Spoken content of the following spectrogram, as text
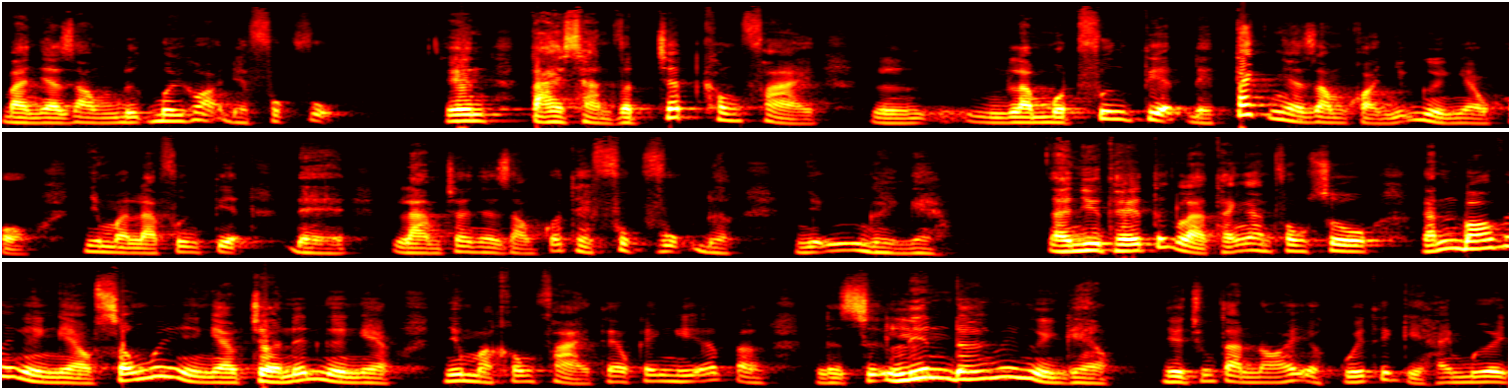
mà nhà dòng được mời gọi để phục vụ. Nên tài sản vật chất không phải ừ, là một phương tiện để tách nhà dòng khỏi những người nghèo khổ, nhưng mà là phương tiện để làm cho nhà dòng có thể phục vụ được những người nghèo. À, như thế tức là Thánh Alfonso gắn bó với người nghèo, sống với người nghèo, trở nên người nghèo, nhưng mà không phải theo cái nghĩa là, là sự liên đới với người nghèo. Như chúng ta nói ở cuối thế kỷ 20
